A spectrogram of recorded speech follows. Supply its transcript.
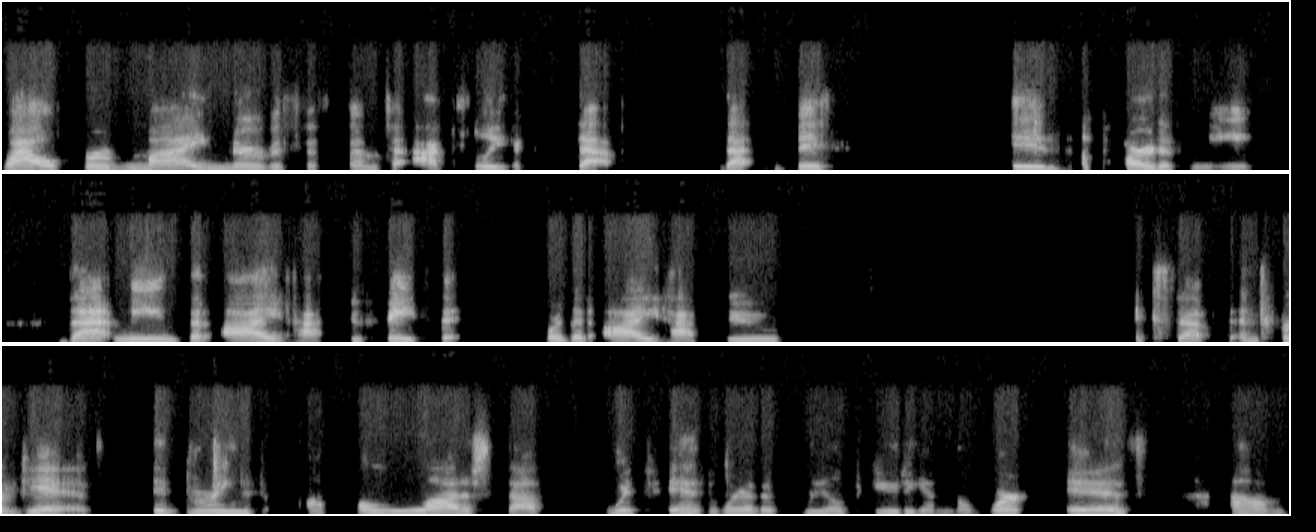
wow for my nervous system to actually accept that this is a part of me that means that i have to face it or that I have to accept and forgive. It brings up a lot of stuff, which is where the real beauty and the work is. Um,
